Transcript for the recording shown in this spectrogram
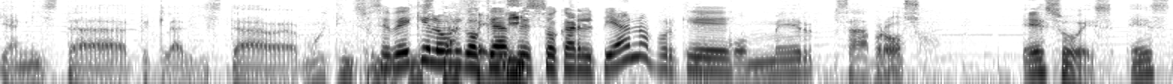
pianista, tecladista, multiinstrumentista. Se ve que lo único que hace es tocar el piano porque... comer sabroso. Eso es, es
